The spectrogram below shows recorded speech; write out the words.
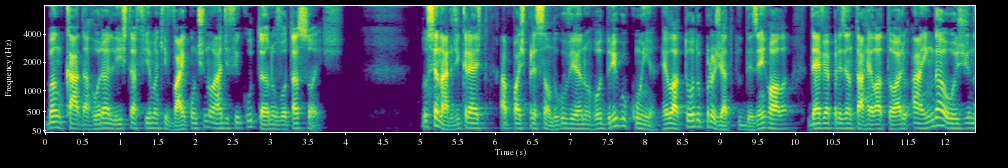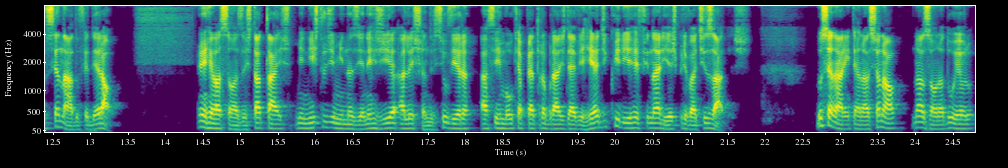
bancada ruralista afirma que vai continuar dificultando votações. No cenário de crédito, após pressão do governo, Rodrigo Cunha, relator do projeto do Desenrola, deve apresentar relatório ainda hoje no Senado Federal. Em relação às estatais, ministro de Minas e Energia, Alexandre Silveira, afirmou que a Petrobras deve readquirir refinarias privatizadas. No cenário internacional, na zona do euro,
